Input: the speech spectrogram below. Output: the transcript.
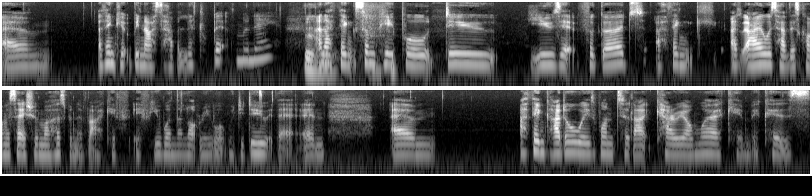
Um, I think it would be nice to have a little bit of money, and I Mhm. think some people do use it for good. I think I, I always have this conversation with my husband of like, if if you won the lottery, what would you do with it? And um, I think I'd always want to like carry on working because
